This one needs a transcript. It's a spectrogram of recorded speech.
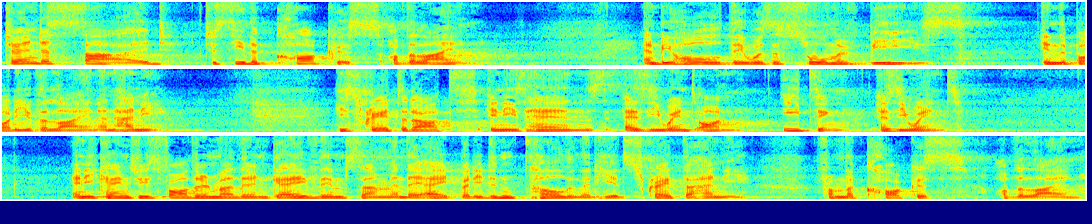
turned aside to see the carcass of the lion. And behold, there was a swarm of bees in the body of the lion and honey. He scraped it out in his hands as he went on, eating as he went. And he came to his father and mother and gave them some, and they ate, but he didn't tell them that he had scraped the honey from the carcass of the lion.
